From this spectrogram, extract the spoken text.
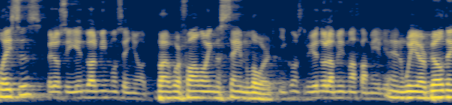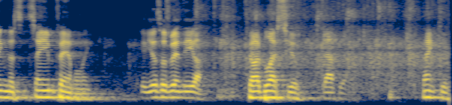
places, pero siguiendo al mismo Señor but we're following the same Lord. y construyendo la misma familia. And we are building the same family. Que Dios os bendiga. God bless you. Gracias. Thank you.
